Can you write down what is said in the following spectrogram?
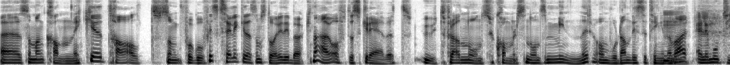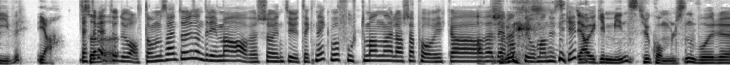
Eh, Så man kan ikke ta alt som for god fisk. Selv ikke det som står i de bøkene, er jo ofte skrevet ut fra noens hukommelse, noens minner om hvordan disse tingene var. Eller motiver? Ja. Dette Så- vet jo du alt om, Svein Tore, som driver med avhørs- og intervjuteknikk. Hvor fort man lar seg påvirke av det man tror man husker. Ja, og ikke minst hukommelsen, hvor, eh,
